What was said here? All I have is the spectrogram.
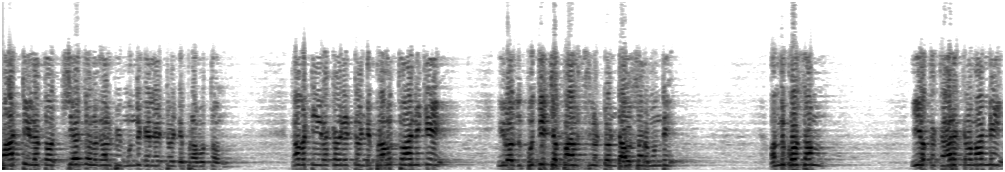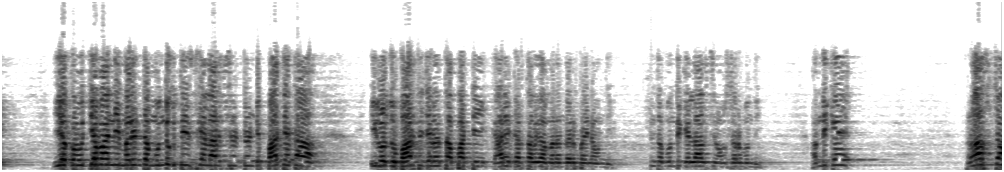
పార్టీలతో చేతులు కలిపి ముందుకెళ్ళేటువంటి ప్రభుత్వం. కాబట్టి ఈ రకమైనటువంటి ప్రభుత్వానికి ఈరోజు బుద్ధి చెప్పాల్సినటువంటి అవసరం ఉంది. అందుకోసం ఈ యొక్క కార్యక్రమాన్ని ఈ యొక్క ఉద్యమాన్ని మరింత ముందుకు తీసుకెళ్ళాల్సినటువంటి బాధ్యత ఈరోజు భారతీయ జనతా పార్టీ కార్యకర్తలుగా మనందరి పైన ఉంది. ఇంత ముందుకెళ్ళాల్సిన అవసరం ఉంది. అందుకే రాష్ట్ర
